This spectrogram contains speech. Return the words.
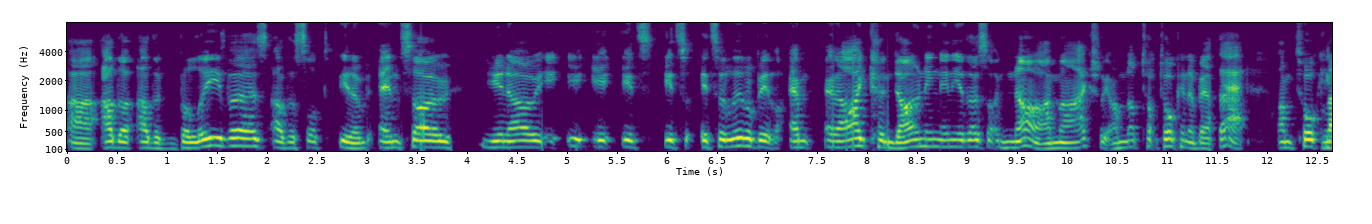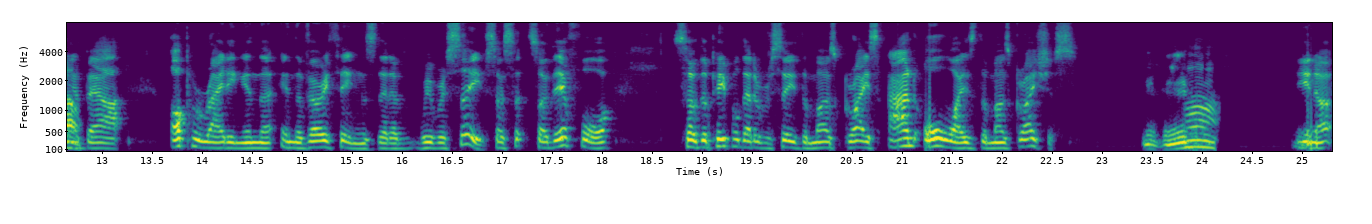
uh, other other believers, other sort, you know, and so you know, it, it, it's it's it's a little bit, and and I condoning any of those? No, I'm not actually. I'm not t- talking about that. I'm talking No. about operating in the in the very things that have we received. So, so so therefore, so the people that have received the most grace aren't always the most gracious Mhm. Mm, you know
